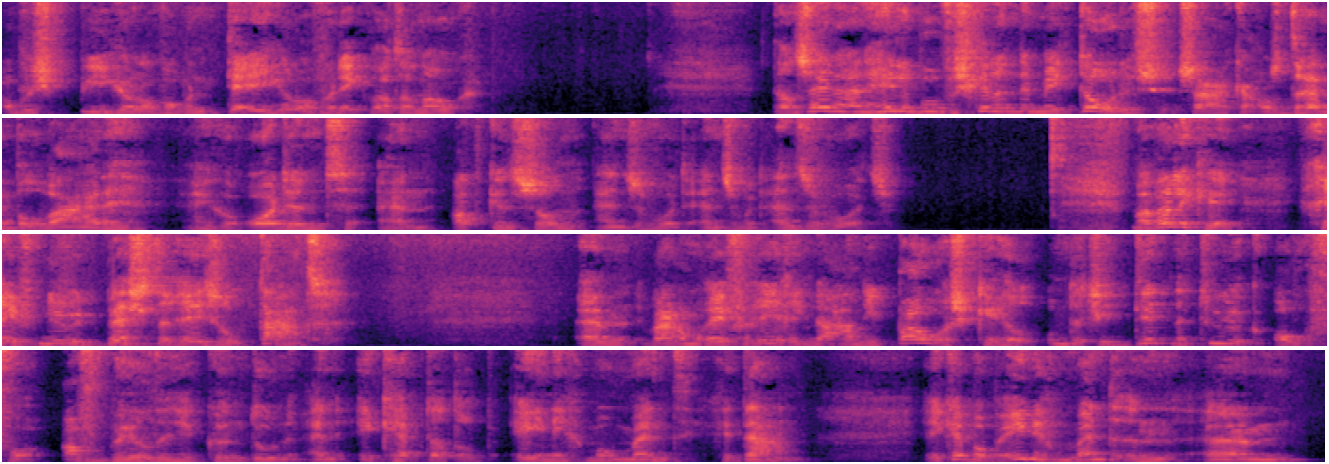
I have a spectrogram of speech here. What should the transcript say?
op een spiegel of op een tegel of weet ik wat dan ook. Dan zijn er een heleboel verschillende methodes. Zaken als drempelwaarde en geordend en Atkinson enzovoort enzovoort enzovoort. Maar welke geeft nu het beste resultaat? En waarom refereer ik nou aan die powerscale? Omdat je dit natuurlijk ook voor afbeeldingen kunt doen. En ik heb dat op enig moment gedaan. Ik heb op enig moment een, um, eh,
